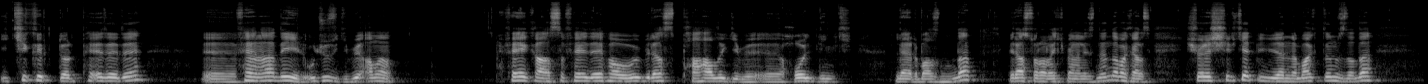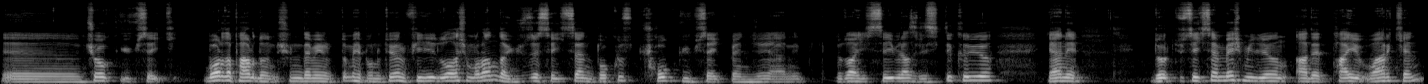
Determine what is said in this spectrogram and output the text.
2.44 PD'de e, fena değil ucuz gibi ama FK'sı FDFA'sı biraz pahalı gibi e, holdingler bazında. Biraz sonra rakip analizinden de bakarız. Şöyle şirket bilgilerine baktığımızda da e, çok yüksek. Bu arada pardon şunu demeyi unuttum. Hep unutuyorum. Fiili dolaşım oranı da %89 çok yüksek bence. Yani bu da hisseyi biraz riskli kılıyor. Yani 485 milyon adet pay varken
